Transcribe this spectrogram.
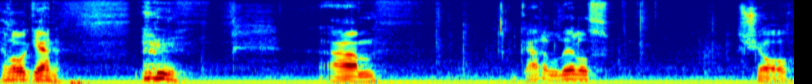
Hello again. Um, Got a little show.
